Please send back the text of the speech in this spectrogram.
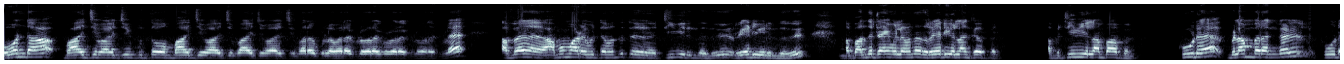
ஒவ்வொன்றா வாய்ச்சி வாய்ச்சி புத்தகம் வாய்ச்சி வாய்ச்சி வாய்ச்சி வாய்ச்சி வரக்குள்ள வரக்குள்ள வரக்குள்ள வரக்குள்ள வரக்குள்ள. அப்ப அம்மாவோட வீட்டை வந்துட்டு டிவி இருந்தது ரேடியோ இருந்தது. அப்ப அந்த டைம்ல வந்து அந்த ரேடியோ எல்லாம் கேட்பேன். அப்ப டிவி எல்லாம் பார்ப்பேன். கூட விளம்பரங்கள் கூட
